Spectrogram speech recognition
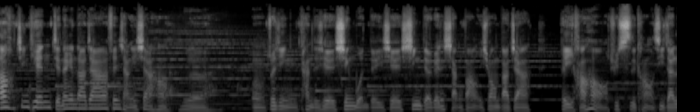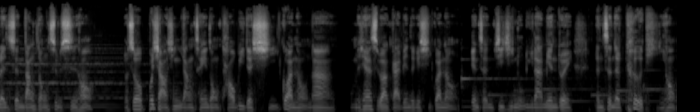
好，今天简单跟大家分享一下哈，那个嗯，最近看这些新闻的一些心得跟想法，也希望大家可以好好去思考自己在人生当中是不是哈，有时候不小心养成一种逃避的习惯哦，那。我们现在是不是要改变这个习惯哦，变成积极努力来面对人生的课题哦。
